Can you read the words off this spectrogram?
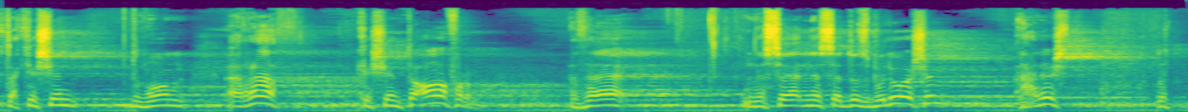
këta kishin domthon rreth kishin të afërm dhe nëse nëse do zbuloheshin realisht do të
